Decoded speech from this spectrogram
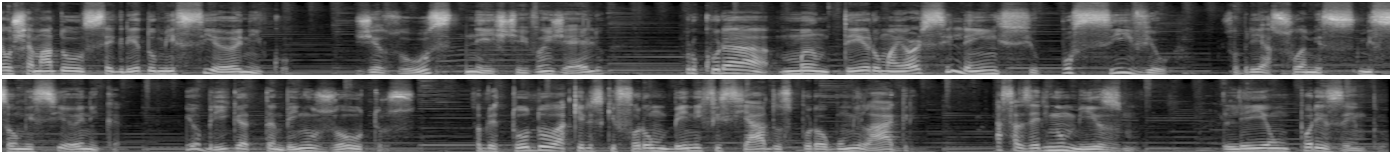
é o chamado segredo messiânico. Jesus, neste Evangelho, procura manter o maior silêncio possível sobre a sua missão messiânica e obriga também os outros, sobretudo aqueles que foram beneficiados por algum milagre, a fazerem o mesmo. Leiam, por exemplo,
